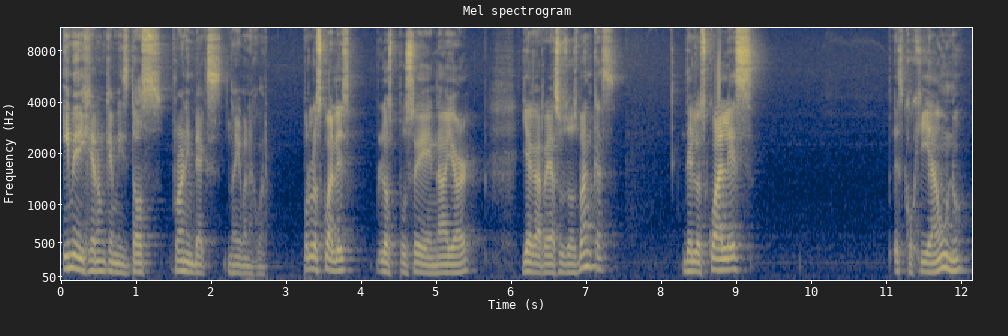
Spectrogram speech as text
Y me dijeron que mis dos running backs no iban a jugar. Por los cuales los puse en IR. y agarré a sus dos bancas, de los cuales escogí a uno,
